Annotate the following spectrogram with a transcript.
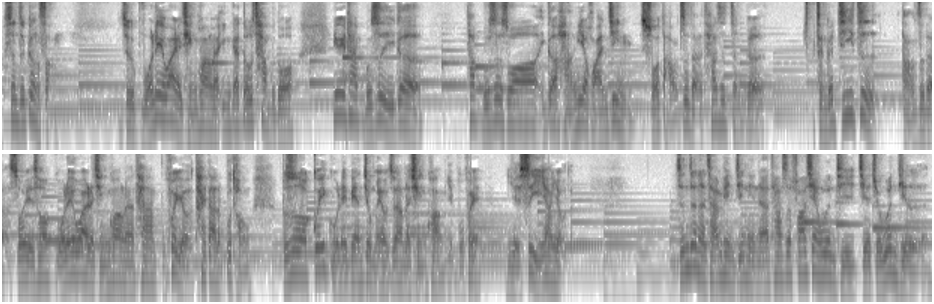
甚至更少。就国内外的情况呢，应该都差不多，因为它不是一个，它不是说一个行业环境所导致的，它是整个整个机制导致的，所以说国内外的情况呢，它不会有太大的不同，不是说硅谷那边就没有这样的情况，也不会，也是一样有的。真正的产品经理呢，他是发现问题、解决问题的人，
